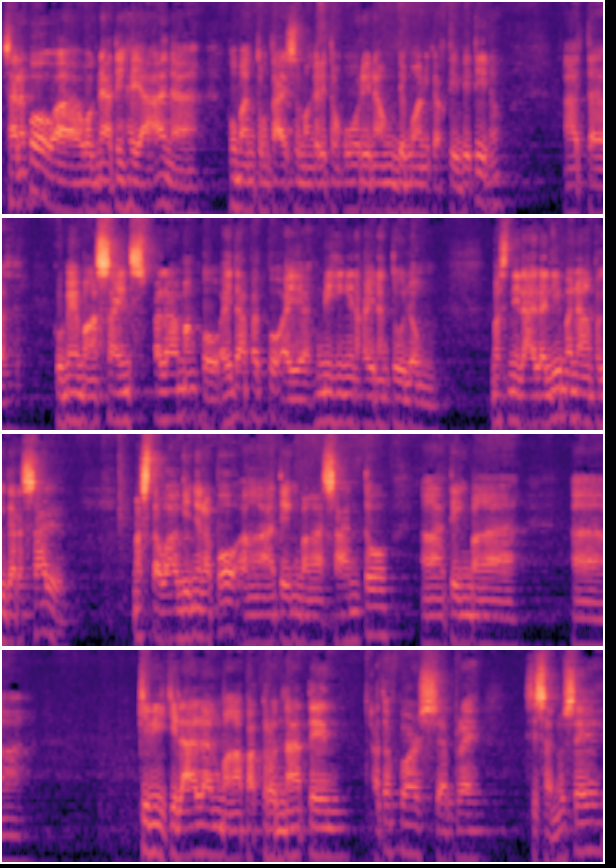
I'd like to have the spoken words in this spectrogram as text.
Sana po, uh, wag nating hayaan na humantong tayo sa mga ganitong uri ng demonic activity, no? At uh, Kung may mga signs pa lamang po, ay dapat po ay uh, humihingi na kayo ng tulong. Mas nilalaliman na ang pagdarasal. Mas tawagin niyo na po ang ating mga santo, ang ating mga ah, kinikilalang mga patron natin. At of course, siyempre, si San Jose,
